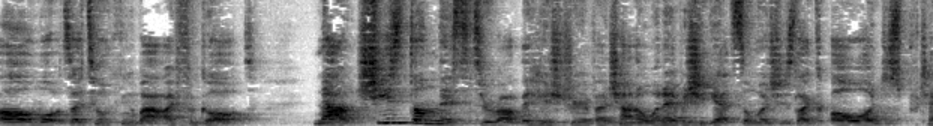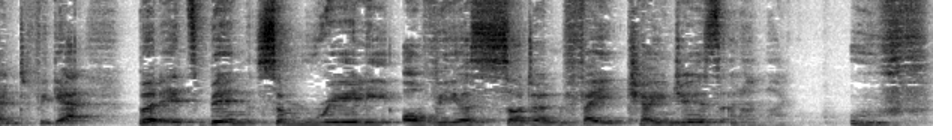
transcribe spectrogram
oh, what was I talking about? I forgot. Now, she's done this throughout the history of her channel. Whenever she gets somewhere, she's like, oh, I'll just pretend to forget. But it's been some really obvious, sudden, fake changes. And I'm like, oof.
